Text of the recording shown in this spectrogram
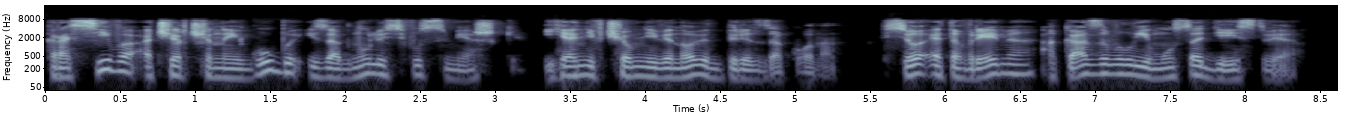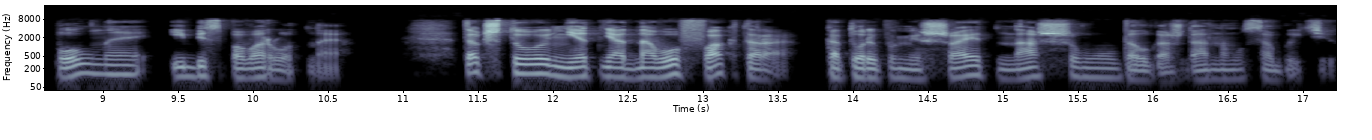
Красиво очерченные губы изогнулись в усмешке. Я ни в чем не виновен перед законом. Все это время оказывал ему содействие, полное и бесповоротное. Так что нет ни одного фактора, который помешает нашему долгожданному событию.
